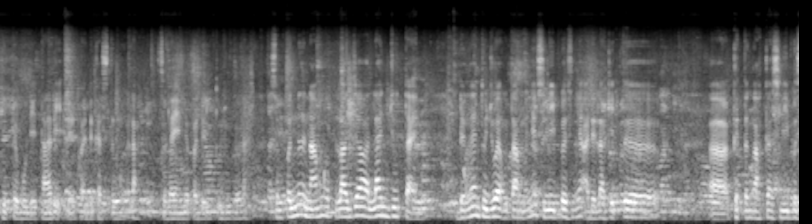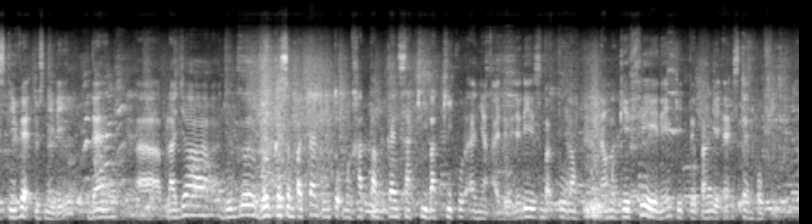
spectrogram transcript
kita boleh tarik daripada customer lah. Selain daripada itu jugalah. Sempena nama pelajar lanjutan. Dengan tujuan utamanya silibusnya adalah kita uh, ketengahkan silibus TVET tu sendiri. Dan uh, pelajar juga berkesempatan untuk menghatamkan saki baki Quran yang ada. Jadi sebab itulah nama kafe ni kita panggil Extend Coffee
